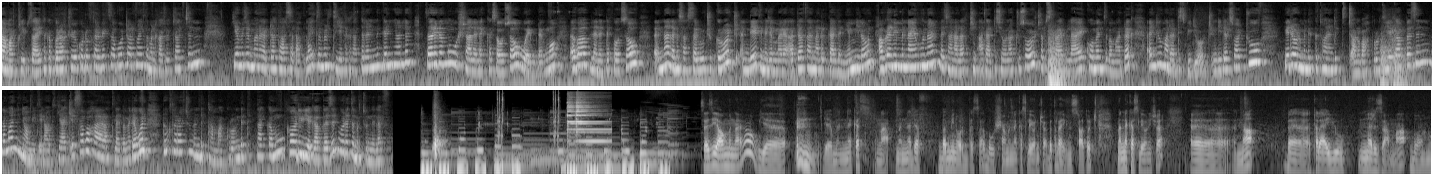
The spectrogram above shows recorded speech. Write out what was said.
ሰላማችሁ ይብዛ። የተከበራችሁ የኮ ዶክተር ቤተሰቦች አድማጭ ተመልካቾቻችን የመጀመሪያ እርዳታ አሰጣጥ ላይ ትምህርት እየተከታተልን እንገኛለን። ዛሬ ደግሞ ውሻ ለነከሰው ሰው ወይም ደግሞ እባብ ለነደፈው ሰው እና ለመሳሰሉ ችግሮች እንዴት የመጀመሪያ እርዳታ እናደርጋለን የሚለውን አብረን የምናየው ይሆናል። ለቻናላችን አዳዲስ የሆናችሁ ሰዎች subscribe፣ like፣ comment በማድረግ እንዲሁም አዳዲስ ቪዲዮዎች እንዲደርሷችሁ የደውል ምልክቷን እንድትጫኑ በአክብሮት እየጋበዝን ለማንኛውም የጤናው ጥያቄ ሰባ 24 ላይ በመደወል ዶክተራችሁን እንድታማክሩ እንድትታከሙ ከወዲሁ እየጋበዝን ወደ ትምህርቱ እንለፍ። ስለዚህ አሁን የምናየው የመነከስ እና መነደፍ በሚኖርበት ሰዓት በውሻ መነከስ ሊሆን ይችላል፣ በተለያዩ እንስሳቶች መነከስ ሊሆን ይችላል እና በተለያዩ መርዛማ በሆኑ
